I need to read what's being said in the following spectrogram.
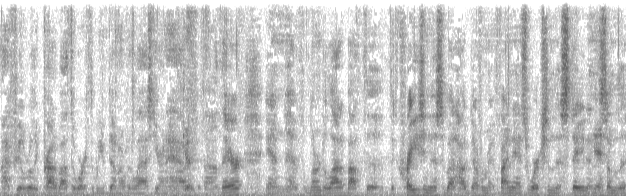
I feel really proud about the work that we've done over the last year and a half uh, there, and have learned a lot about the, the craziness about how government finance works in this state, and Yeah. some of the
